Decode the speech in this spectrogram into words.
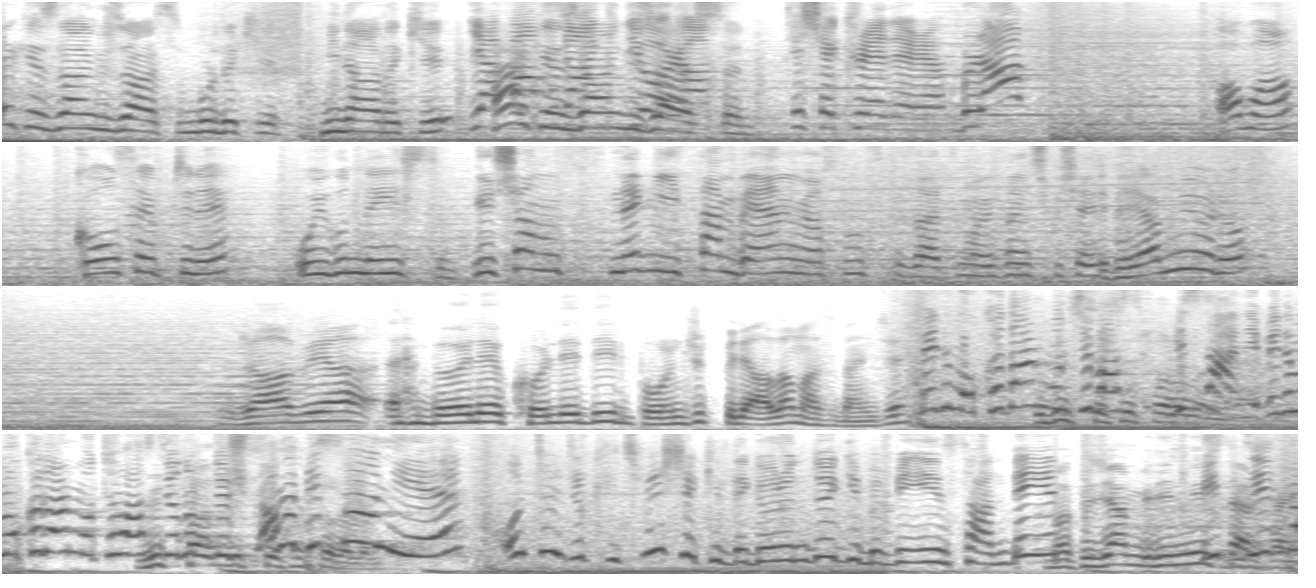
Herkesten güzelsin buradaki, binadaki. Ya ben buradan Herkesten gidiyorum. güzelsin. Teşekkür ederim. Bırak. Ama konseptine uygun değilsin. Gülşah Hanım siz ne giysem beğenmiyorsunuz ki zaten o yüzden hiçbir şey. E, beğenmiyorum. Rabia böyle kolye değil boncuk bile alamaz bence. Benim o kadar Bir sesi motivasyon... Bir soralım. saniye benim o kadar motivasyonum Lütfen bir düşmüş. Ama sesi bir soralım. saniye. O çocuk hiçbir şekilde göründüğü gibi bir insan değil. Batacağım bir dinle istersen. Bittiğinde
